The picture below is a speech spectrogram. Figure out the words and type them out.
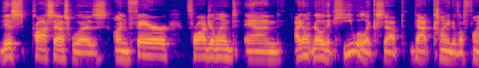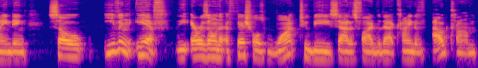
this process was unfair, fraudulent, and I don't know that he will accept that kind of a finding so even if the Arizona officials want to be satisfied with that kind of outcome,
